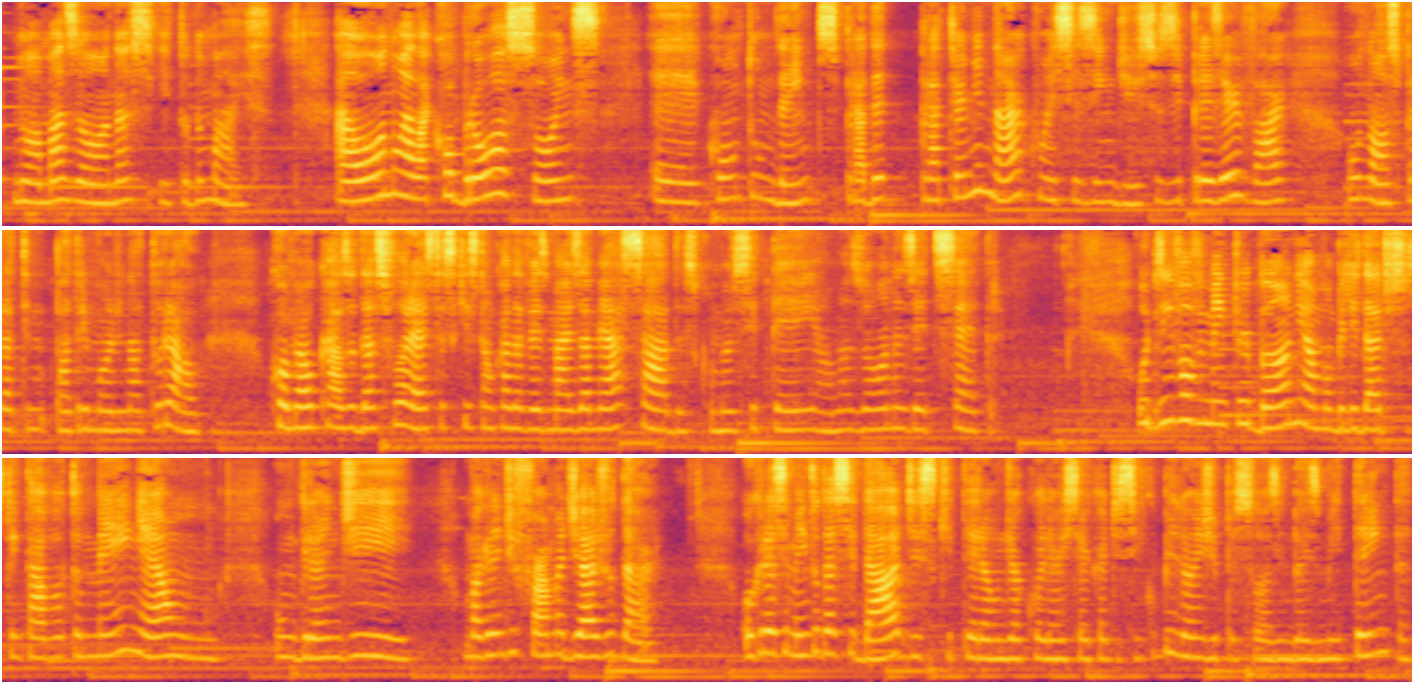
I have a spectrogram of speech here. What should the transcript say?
no Amazonas e tudo mais. A ONU ela cobrou ações é, contundentes para terminar com esses indícios e preservar o nosso patrimônio natural, como é o caso das florestas que estão cada vez mais ameaçadas, como eu citei, Amazonas, etc. O desenvolvimento urbano e a mobilidade sustentável também é um, um grande, uma grande forma de ajudar. O crescimento das cidades, que terão de acolher cerca de 5 bilhões de pessoas em 2030,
